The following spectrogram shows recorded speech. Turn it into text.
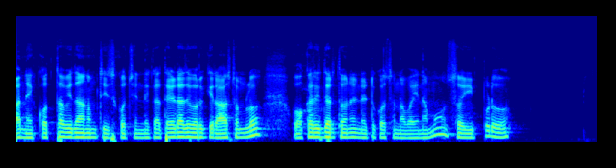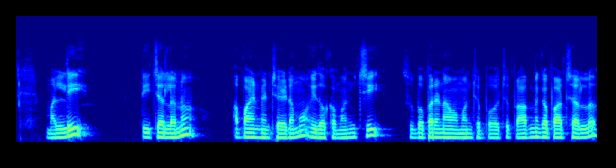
అనే కొత్త విధానం తీసుకొచ్చింది. గతేడాది వరకు రాష్ట్రంలో ఒకరిద్దరితోనే నెట్టుకొస్తున్న వైనము. సో ఇప్పుడు మళ్ళీ టీచర్లను అపాయింట్మెంట్ చేయడము ఇది ఒక మంచి శుభపరిణామం అని చెప్పవచ్చు. ప్రాథమిక పాఠశాలలో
